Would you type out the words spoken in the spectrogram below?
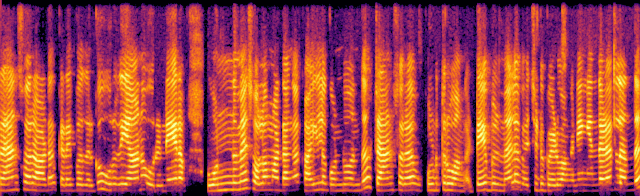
டிரான்ஸ்பர் ஆர்டர் கிடைப்பதற்கு உறுதியான ஒரு நேரம். ஒண்ணுமே சொல்ல மாட்டாங்க. கையில கொண்டு வந்து டிரான்ஸ்பரை கொடுத்துருவாங்க. டேபிள் மேல வச்சுட்டு போயிடுவாங்க. நீங்க இந்த இடத்துல இருந்து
